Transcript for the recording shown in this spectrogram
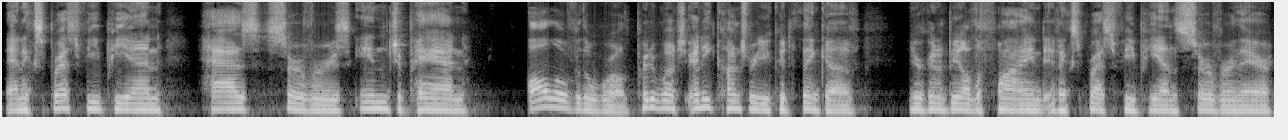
And ExpressVPN has servers in Japan all over the world. Pretty much any country you could think of, you're going to be able to find an ExpressVPN server there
